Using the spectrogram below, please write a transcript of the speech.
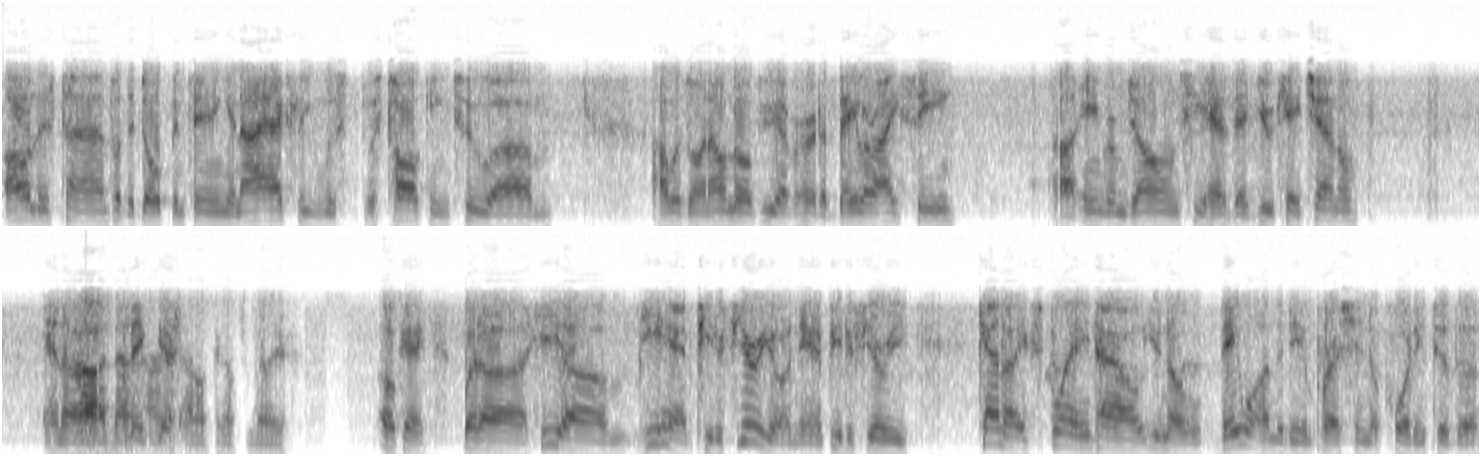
all this time for the doping thing, and I actually was was talking to. um I was on. I don't know if you ever heard of Baylor IC, uh, Ingram Jones. He has that UK channel, and uh, Uh, no, I, I don't think I'm familiar. Okay, but uh, he um, he had Peter Fury on there, and Peter Fury kind of explained how you know they were under the impression, according to the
